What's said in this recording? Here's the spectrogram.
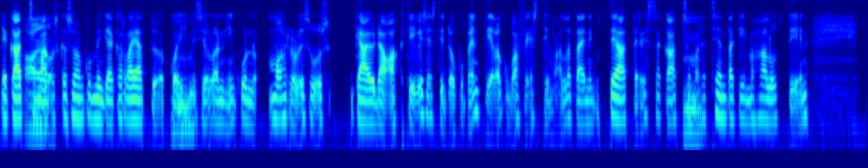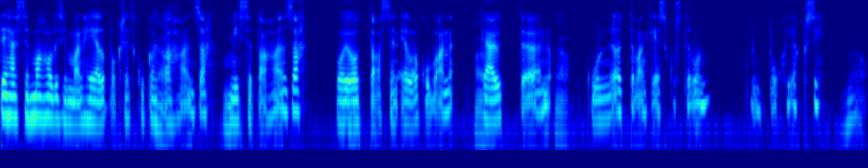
ja katsomaan, Aivan. koska se on kuitenkin aika rajattu joukko mm. ihmisiä, joilla on niin kuin mahdollisuus käydä aktiivisesti dokumenttielokuvafestivaalilla tai niin kuin teatterissa katsomaan. Mm. Että sen takia me haluttiin tehdä se mahdollisimman helpoksi, että kuka ja. tahansa, mm. missä tahansa voi mm. ottaa sen elokuvan Aivan. käyttöön ja. kunnioittavan keskustelun pohjaksi. No.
